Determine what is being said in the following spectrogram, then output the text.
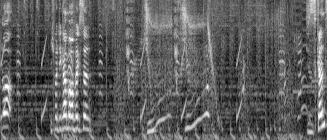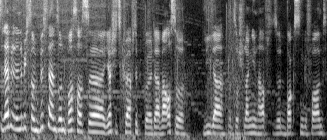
Ja. Ich wollte die Kamera wechseln. Dieses ganze Level erinnert mich so ein bisschen an so einen Boss aus äh, Yoshi's Crafted World. Da war auch so lila und so schlangenhaft, so in Boxen geformt.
